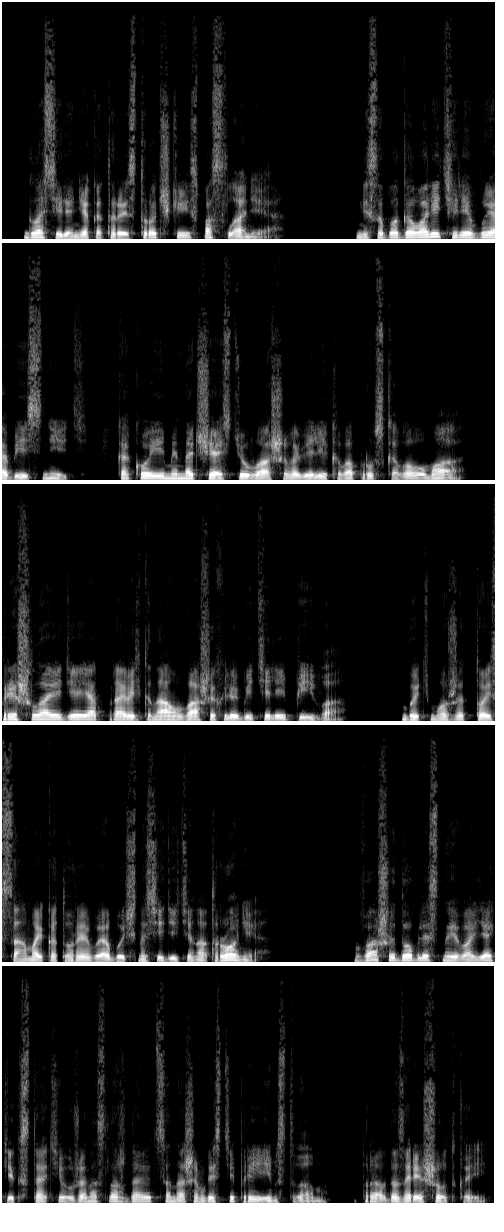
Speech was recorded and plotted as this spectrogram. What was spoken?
— гласили некоторые строчки из послания, — «не соблаговолите ли вы объяснить, какой именно частью вашего великого прусского ума пришла идея отправить к нам ваших любителей пива? Быть может, той самой, которой вы обычно сидите на троне?» Ваши доблестные вояки, кстати, уже наслаждаются нашим гостеприимством, правда за решеткой.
